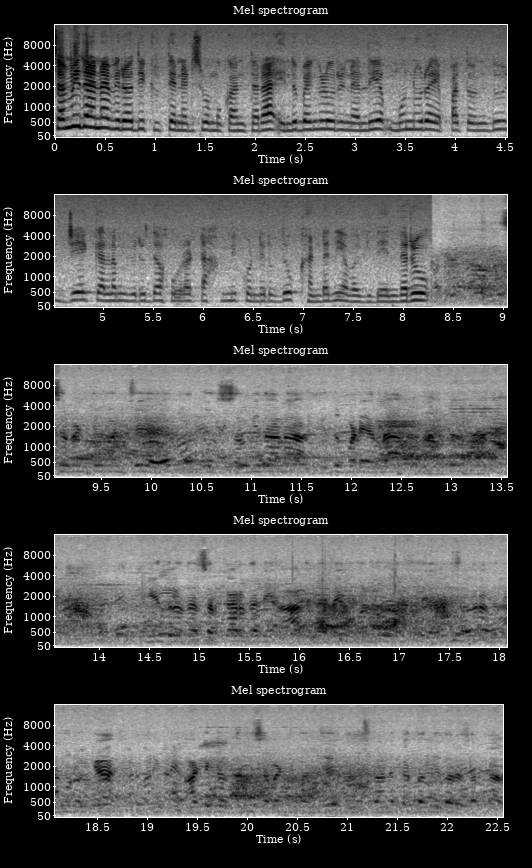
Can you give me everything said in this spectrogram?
ಸಂವಿಧಾನ ವಿರೋಧಿ ಕೃತ್ಯ ನಡೆಸುವ ಮುಖಾಂತರ ಇಂದು ಬೆಂಗಳೂರಿನಲ್ಲಿ ಮುನ್ನೂರ ಎಪ್ಪತ್ತೊಂದು ಜೆ ಕಲಂ ವಿರುದ್ಧ ಹೋರಾಟ ಹಮ್ಮಿಕೊಂಡಿರುವುದು ಖಂಡನೀಯವಾಗಿದೆ ಎಂದರು. ಸಂವಿಧಾನ ತಿದ್ದುಪಡಿಯನ್ನ ಕೇಂದ್ರದ ಸರ್ಕಾರದಲ್ಲಿ ಆದಮೇಲೆ ಒಂದು ಎರಡು ಸಾವಿರ ಹದಿಮೂರಕ್ಕೆ article three seventy one J ಅನುಷ್ಠಾನಕ್ಕೆ ತಂದಿದ್ದಾರೆ ಸರ್ಕಾರ.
